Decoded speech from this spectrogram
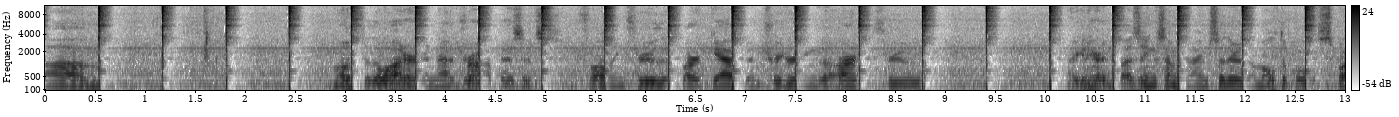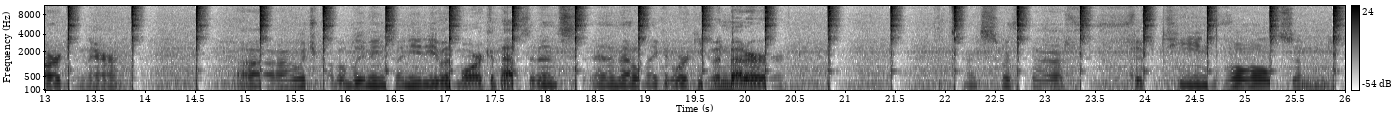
um, most of the water in that drop as it's falling through the spark gap and triggering the arc through. I can hear it buzzing sometimes so there's a multiple spark in there. Uh, which probably means I need even more capacitance and that'll make it work even better. That's with uh, 15 volts and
